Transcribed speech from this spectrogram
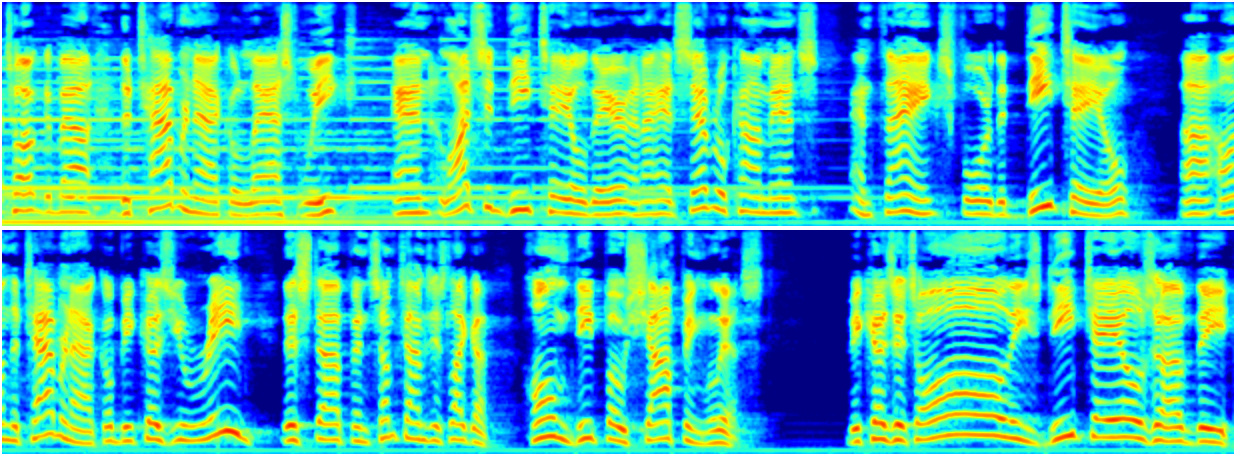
Talked about the tabernacle last week and lots of detail there, and I had several comments and thanks for the detail uh, on the tabernacle because you read this stuff and sometimes it's like a Home Depot shopping list because it's all these details of the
